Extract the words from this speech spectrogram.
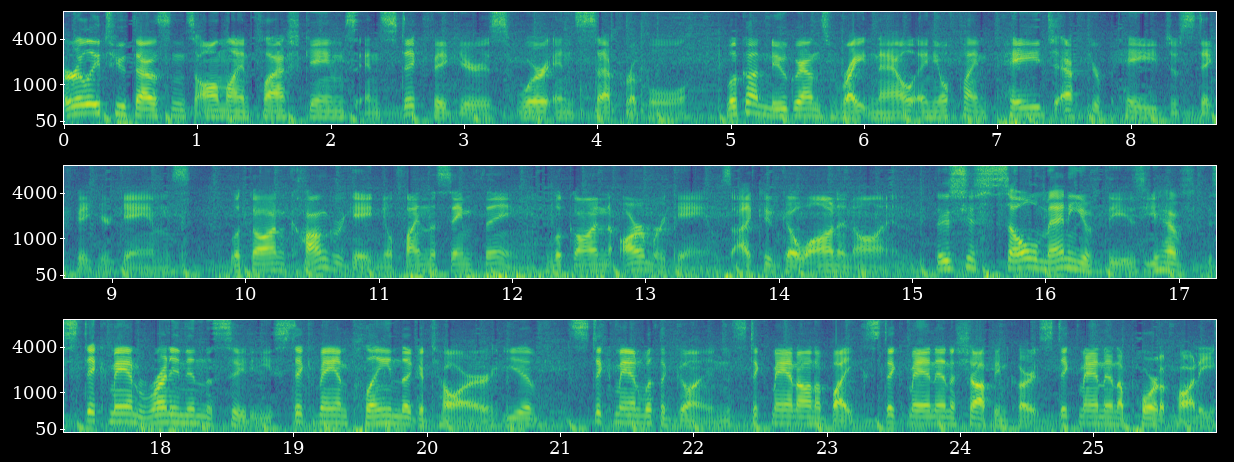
Early 2000s online flash games and stick figures were inseparable. Look on Newgrounds right now and you'll find page after page of stick figure games. Look on Kongregate and you'll find the same thing. Look on Armor Games. I could go on and on. There's just so many of these. You have Stickman running in the city, Stickman playing the guitar, you have Stickman with a gun, Stickman on a bike, Stickman in a shopping cart, Stickman in a porta potty,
